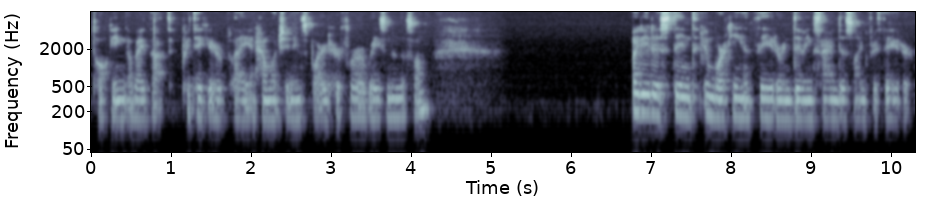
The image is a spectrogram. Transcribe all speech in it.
talking about that particular play and how much it inspired her for A Raisin in the Sun. I did a stint in working in theatre and doing sound design for theatre.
